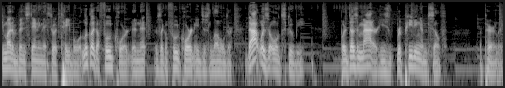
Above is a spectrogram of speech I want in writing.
She might have been standing next to a table. It looked like a food court, didn't it? It was like a food court, and he just leveled her. That was old Scooby, but it doesn't matter. He's repeating himself, apparently.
